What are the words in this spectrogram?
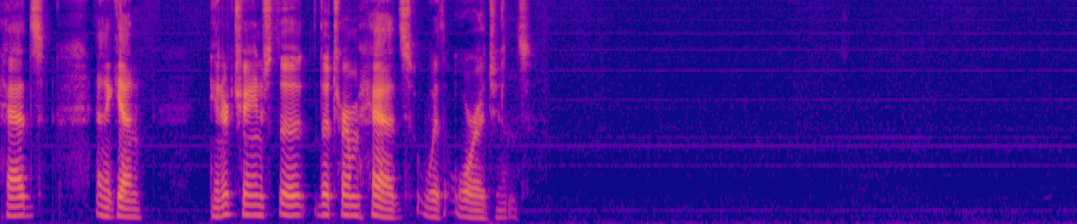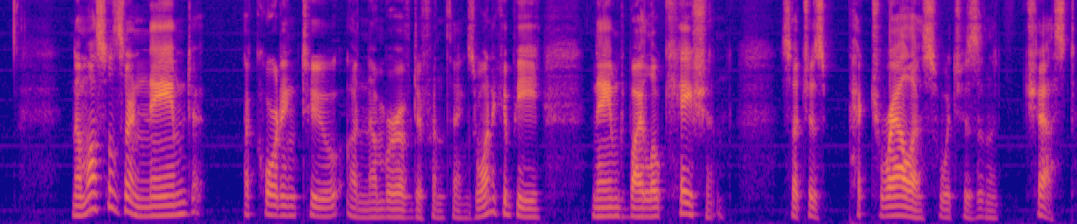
heads. And again, interchange the, the term heads with origins. Now, muscles are named according to a number of different things. One, it could be named by location, such as pectoralis, which is in the chest.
